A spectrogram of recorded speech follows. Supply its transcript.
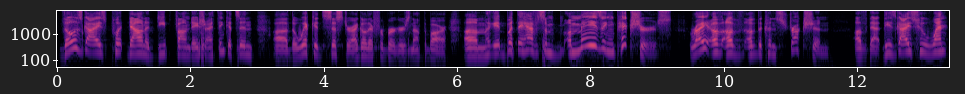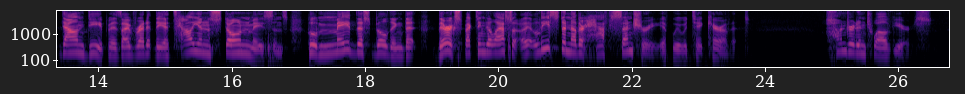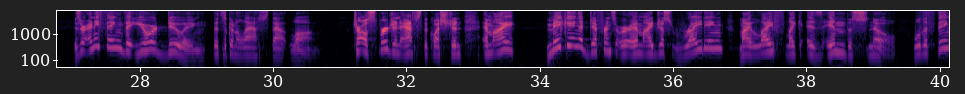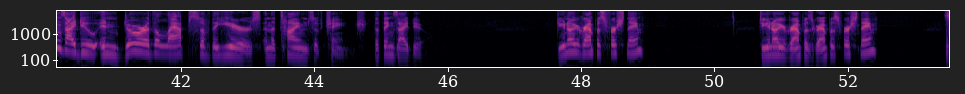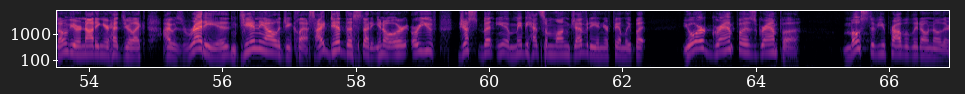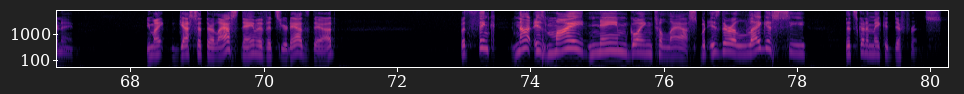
Those guys put down a deep foundation. I think it's in uh, The Wicked Sister. I go there for burgers, not the bar. Um, but they have some amazing pictures right? Of, of, of the construction of that. These guys who went down deep, as I've read it, the Italian stonemasons who made this building that they're expecting to last at least another half century if we would take care of it. 112 years. Is there anything that you're doing that's going to last that long? Charles Spurgeon asks the question Am I making a difference or am I just writing my life like as in the snow? Will the things I do endure the lapse of the years and the times of change? The things I do. Do you know your grandpa's first name? Do you know your grandpa's grandpa's first name? Some of you are nodding your heads. You're like, I was ready in genealogy class. I did the study, you know, or, or you've just been, you know, maybe had some longevity in your family, but your grandpa's grandpa, most of you probably don't know their name. You might guess at their last name if it's your dad's dad. But think not is my name going to last, but is there a legacy that's going to make a difference?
